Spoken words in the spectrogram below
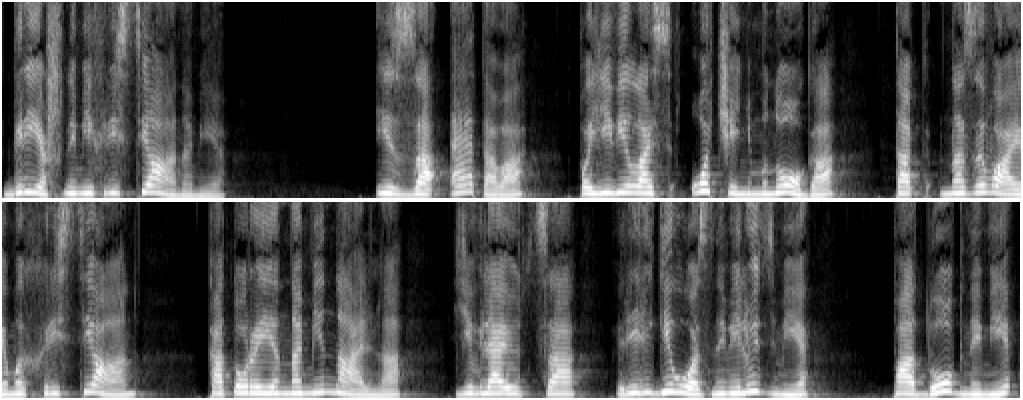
грешными христианами. Из-за этого появилось очень много так называемых христиан, которые номинально являются религиозными людьми, подобными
